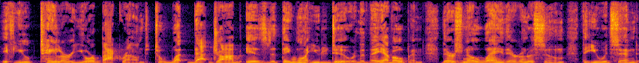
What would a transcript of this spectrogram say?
If you tailor your background to what that job is that they want you to do or that they have open, there's no way they're going to assume that you would send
